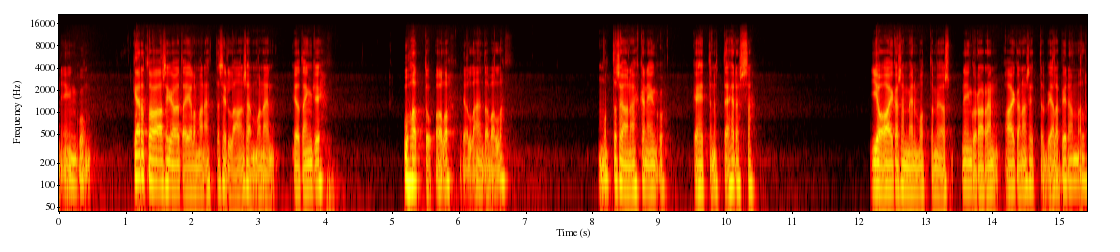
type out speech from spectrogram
niin kuin kertoa asioita ilman, että sillä on semmoinen jotenkin uhattu olo jollain tavalla. Mutta se on ehkä niin kuin kehittynyt tehdessä jo aikaisemmin, mutta myös niin kuin Raren aikana sitten vielä pidemmällä.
